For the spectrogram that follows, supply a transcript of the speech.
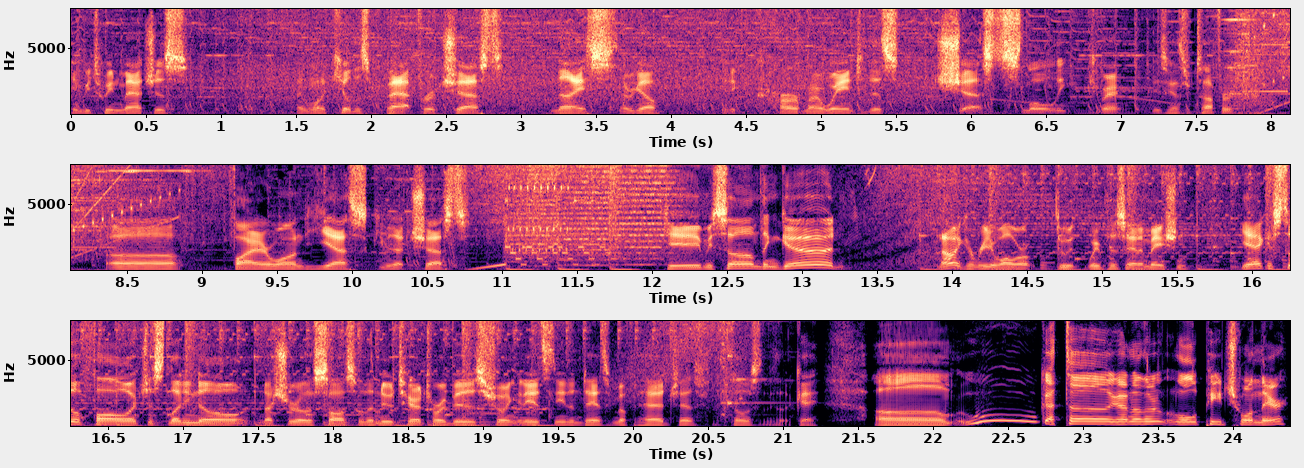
in between matches. I want to kill this bat for a chest. Nice. There we go. Need to carve my way into this chest slowly. Come here. These guys are tougher. Uh, fire wand. Yes. Give me that chest. Give me something good. Now I can read it while we're doing, waiting for this animation. Yeah, I can still follow it. Just letting you know. Not sure I saw some of the new territory videos showing idiots need a dancing muffin head. Okay. Um, ooh, got, got another little Peachone there.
